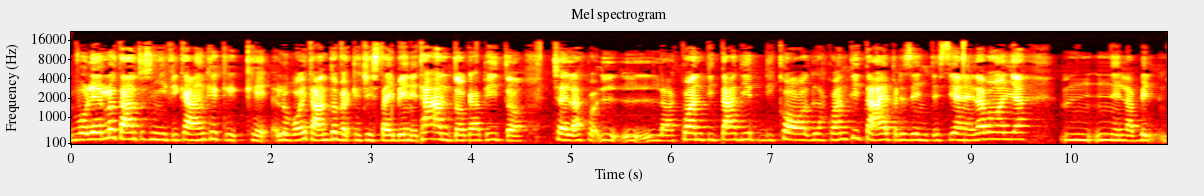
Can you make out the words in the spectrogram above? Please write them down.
volerlo tanto significa anche che, che, lo vuoi tanto perché ci stai bene tanto, capito? Cioè la, la quantità di, di cose, la quantità è presente sia nella voglia mh, nella be-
